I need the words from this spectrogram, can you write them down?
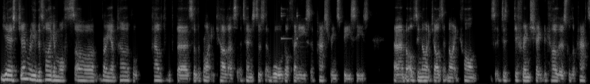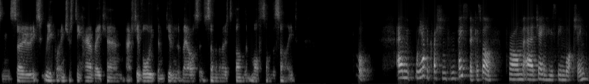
Yes, generally the tiger moths are very unpalatable palatable birds, so the bright colour tends to ward off any sort of passerine species. Um, but obviously nightjars at night can't sort of differentiate the colours or the patterns. So it's really quite interesting how they can actually avoid them, given that they are sort of some of the most abundant moths on the site. Um, we have a question from Facebook as well, from uh, Jane, who's been watching.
